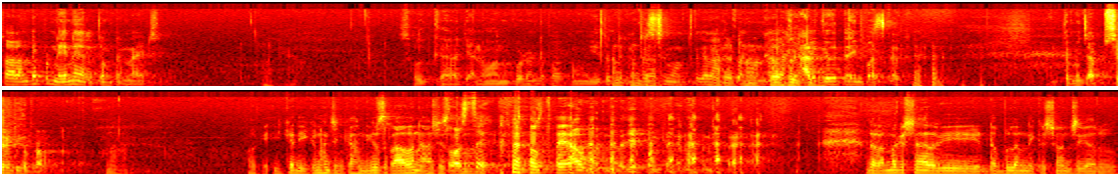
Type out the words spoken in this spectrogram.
సో అలాంటప్పుడు నేనే వెళ్తుంటాను నైట్స్ ఓకే సో ఇక జనం అనుకోవడం అంటే పాపం ఏదో. ఇంట్రెస్టింగ్ ఉంటుంది కదా అనుకోవడం. వాళ్ళకి టైం పాస్ కదా. అంతమించి అబ్సల్యూట్గా ప్రాబ్లం ఓకే ఇక్కడ ఇక్కడ నుంచి ఇంకా న్యూస్ రావని ఆశిస్తాను వస్తాయి. వస్తాయా? చెప్పుంటాను అంటే గారి డబ్బులన్నీ కృష్ణవంశి గారు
